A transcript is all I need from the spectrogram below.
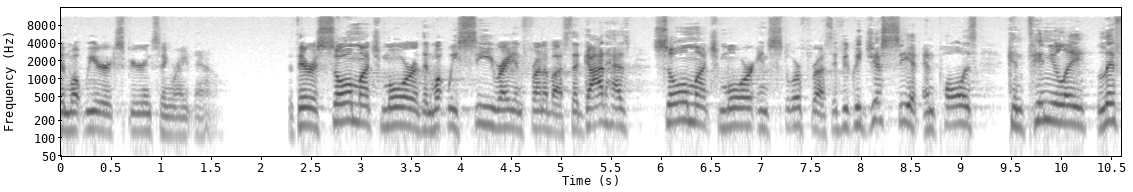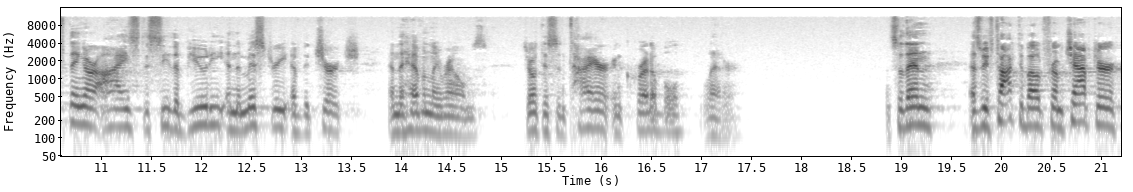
than what we are experiencing right now. That there is so much more than what we see right in front of us. That God has so much more in store for us. If we could just see it. And Paul is continually lifting our eyes to see the beauty and the mystery of the church and the heavenly realms throughout this entire incredible letter. And so then, as we've talked about from chapter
